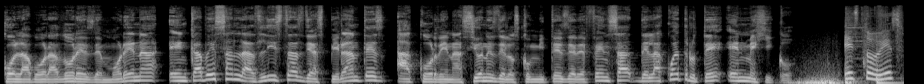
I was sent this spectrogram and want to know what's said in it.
Colaboradores de Morena encabezan las listas de aspirantes a coordinaciones de los comités de defensa de la 4T en México. Esto es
